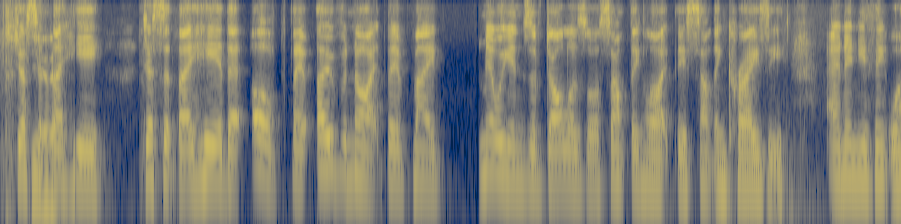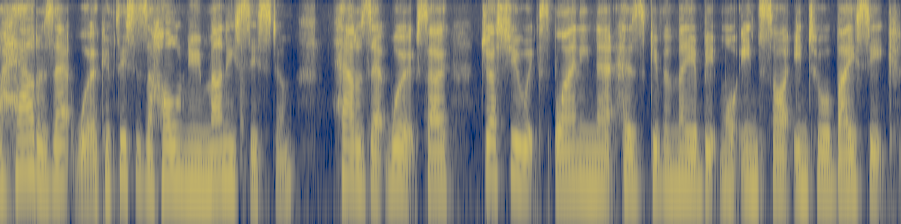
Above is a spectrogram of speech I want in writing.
Just Yeah, that that- they hear just that they hear that oh, they overnight they've made millions of dollars or something like this, something crazy. And then you think, well, how does that work? If this is a whole new money system, how does that work? So just you explaining that has given me a bit more insight into a basic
